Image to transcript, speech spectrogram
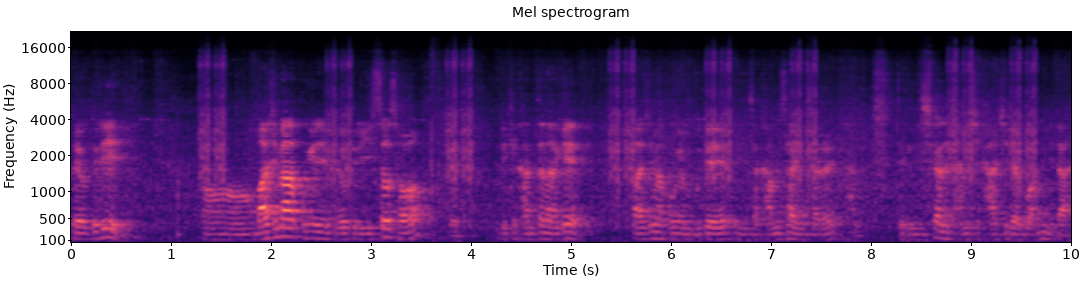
배우들이 어, 마지막 공연인 배우들이 있어서 네, 이렇게 간단하게 마지막 공연 무대 인사 감사 인사를 드리는 시간을 잠시 가지려고 합니다.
